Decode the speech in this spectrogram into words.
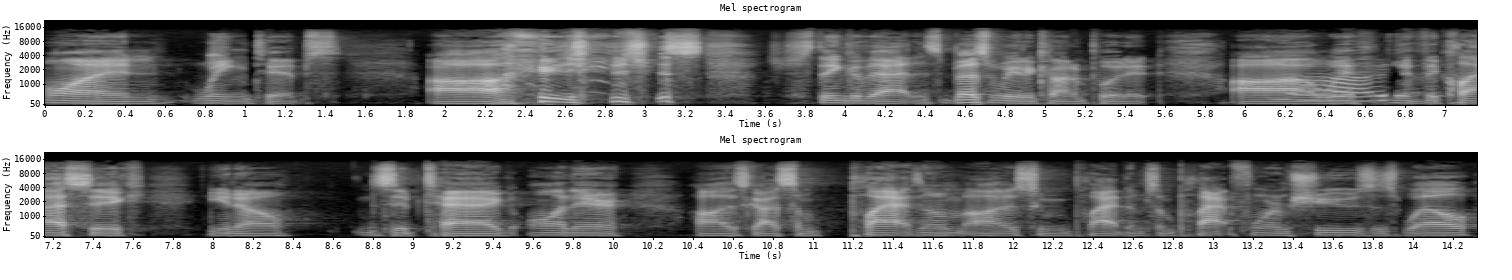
on wingtips, uh, just just think of that. It's the best way to kind of put it. Uh, Yeah, with with the classic, you know, zip tag on there. Uh, it's got some platinum, uh, some platinum, some platform shoes as well.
